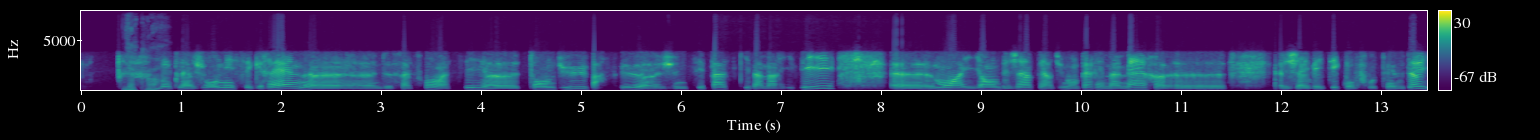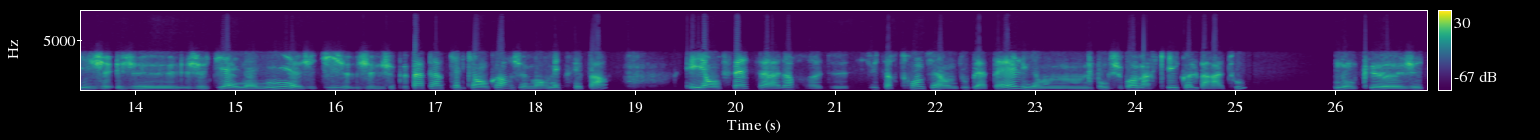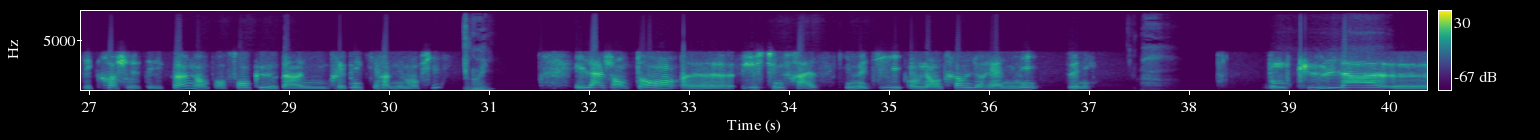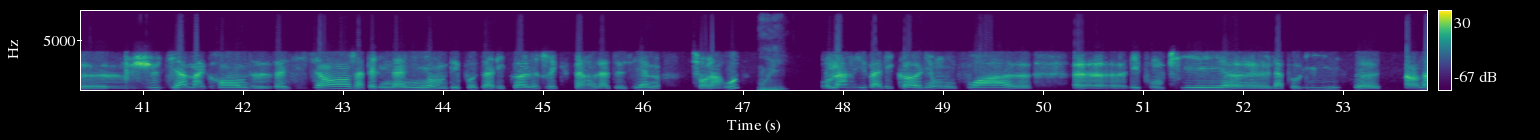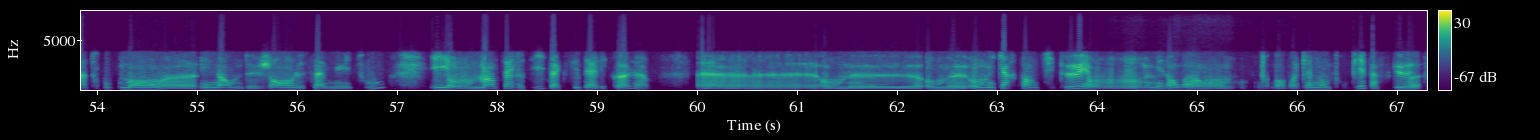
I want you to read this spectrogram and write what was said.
Donc la journée s'égrène euh, de façon assez euh, tendue parce que euh, je ne sais pas ce qui va m'arriver. moi, ayant déjà perdu mon père et ma mère, j'avais été confrontée au deuil et je, je, je, dis à une amie, je dis je ne peux pas perdre quelqu'un encore, je m'en remettrai pas. Et en fait, à l'heure de 18h30, j'ai un double appel et donc je vois marqué école Baratou. Donc euh, je décroche le téléphone en pensant que ben il me prévenait qu'il ramenait mon fils. Oui. Et là j'entends euh, juste une phrase qui me dit on est en train de le réanimer, venez. Donc euh, là, je dis à ma grande, vas-y viens, j'appelle une amie, on me dépose à l'école, je récupère la deuxième sur la route. Oui. On arrive à l'école et on voit les pompiers, la police, un attroupement euh, énorme de gens, le SAMU et tout, et on m'interdit d'accéder à l'école. Euh, on me, on me, on m'écarte un petit peu et on, me met dans un, dans un camion de pompiers parce que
